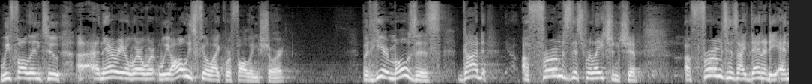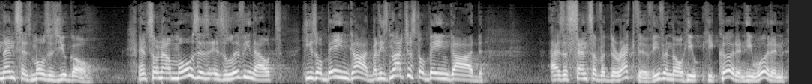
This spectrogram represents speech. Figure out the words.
We fall into a, an area where we always feel like we're falling short. But here, Moses, God affirms this relationship affirms his identity, and then says, Moses, you go. And so now Moses is living out, he's obeying God, but he's not just obeying God as a sense of a directive, even though he, he could and he would. And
